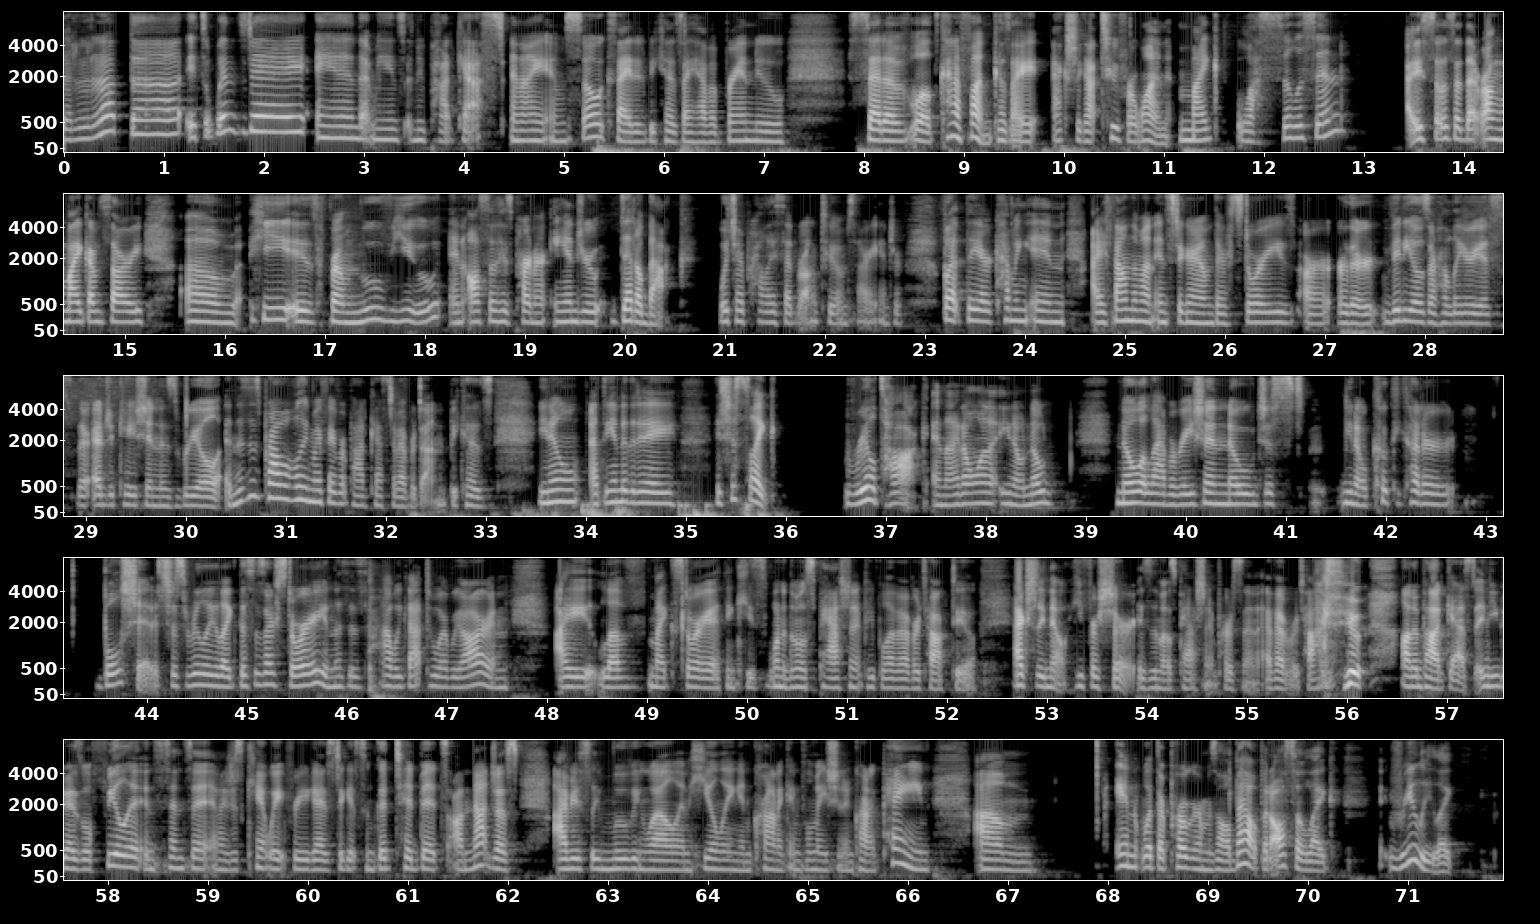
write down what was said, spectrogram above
Da-da-da-da. It's Wednesday, and that means a new podcast. And I am so excited because I have a brand new set of, well, it's kind of fun because I actually got two for one. Mike Wasilison. I so said that wrong, Mike. I'm sorry. Um, he is from Move You, and also his partner, Andrew Dettelbach which I probably said wrong too. I'm sorry, Andrew. But they are coming in. I found them on Instagram. Their stories are, or their videos are hilarious. Their education is real. And this is probably my favorite podcast I've ever done because, you know, at the end of the day, it's just like real talk. And I don't want to, you know, no, no elaboration, no just, you know, cookie cutter bullshit. It's just really like this is our story and this is how we got to where we are. And I love Mike's story. I think he's one of the most passionate people I've ever talked to. Actually, no, he for sure is the most passionate person I've ever talked to on a podcast. And you guys will feel it and sense it. And I just can't wait for you guys to get some good tidbits on not just obviously moving well and healing and chronic inflammation and chronic pain, um, and what their program is all about, but also like really like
